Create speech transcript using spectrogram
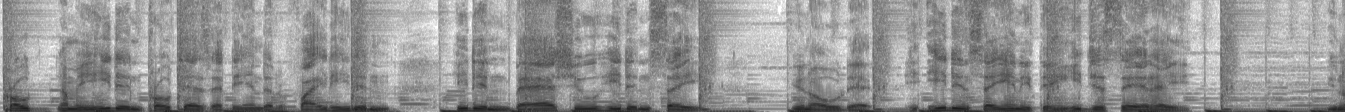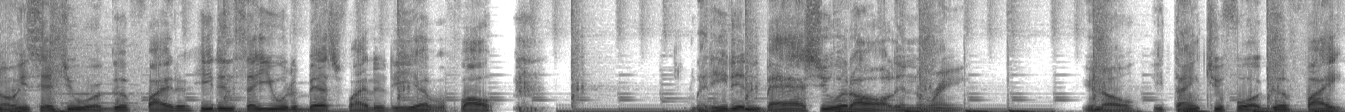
pro I mean, he didn't protest at the end of the fight. He didn't he didn't bash you. He didn't say, you know, that he, he didn't say anything. He just said, "Hey, you know, he said you were a good fighter. He didn't say you were the best fighter that he ever fought, but he didn't bash you at all in the ring. You know, he thanked you for a good fight.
